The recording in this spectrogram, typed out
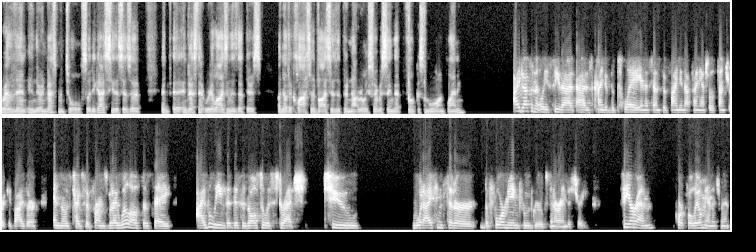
rather than in their investment tool. So do you guys see this as a, a, a Envestnet realizing is that there's another class of advisors that they're not really servicing that focus more on planning? I definitely see that as kind of the play in a sense of finding that financial centric advisor in those types of firms. But I will also say, I believe that this is also a stretch to what I consider the four main food groups in our industry CRM, portfolio management,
